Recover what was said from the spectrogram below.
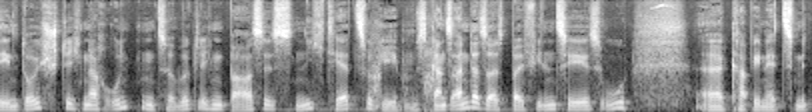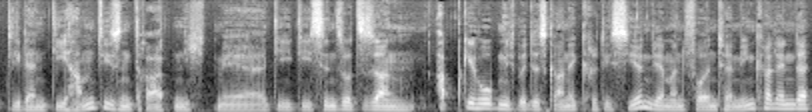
den Durchstich nach unten zur wirklichen Basis nicht herzugeben. Ist ganz anders als bei vielen CSU-Kabinettsmitgliedern. Die haben diesen Draht nicht mehr. Die, die sind sozusagen abgehoben. Ich will das gar nicht kritisieren. Die haben einen vollen Terminkalender.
